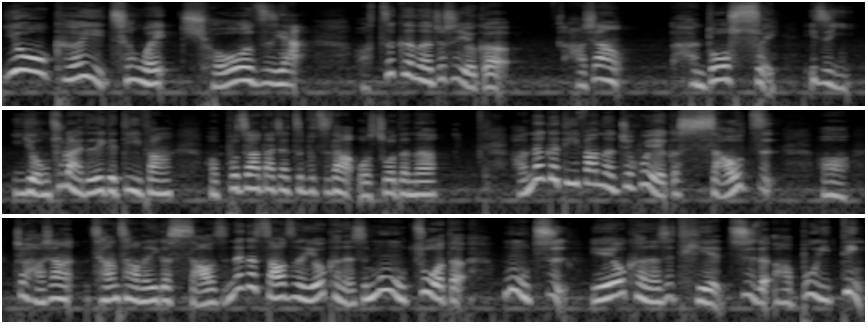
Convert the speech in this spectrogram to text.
又可以称为球之鸭哦。这个呢，就是有个好像很多水一直涌出来的一个地方哦。不知道大家知不知道我说的呢？好，那个地方呢，就会有个勺子。哦，就好像长长的一个勺子，那个勺子有可能是木做的，木制也有可能是铁制的哦，不一定。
